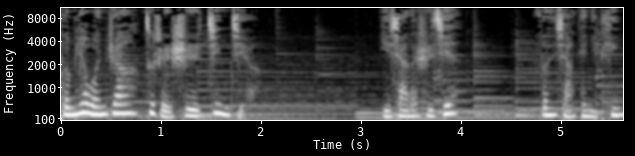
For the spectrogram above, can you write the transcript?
本篇文章作者是静静。以下的时间，分享给你听。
